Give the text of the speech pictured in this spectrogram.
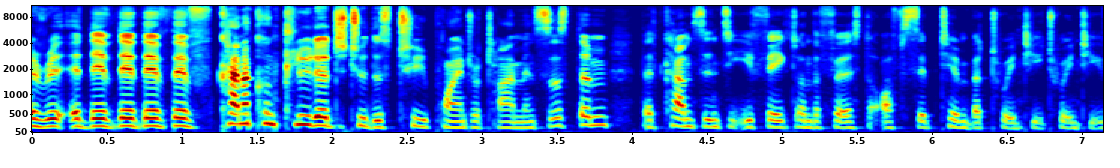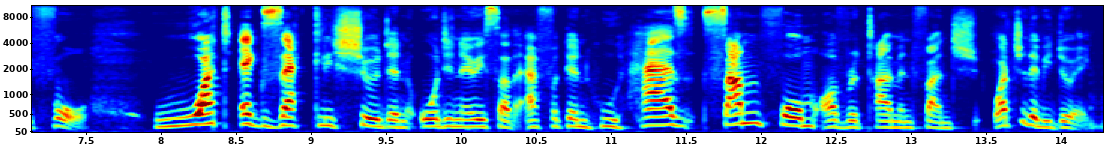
re- they've, they've, they've, they've kind of concluded to this two pot retirement system that comes into effect on the 1st of September 2024. what exactly should an ordinary South African who has some form of retirement fund, what should they be doing?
